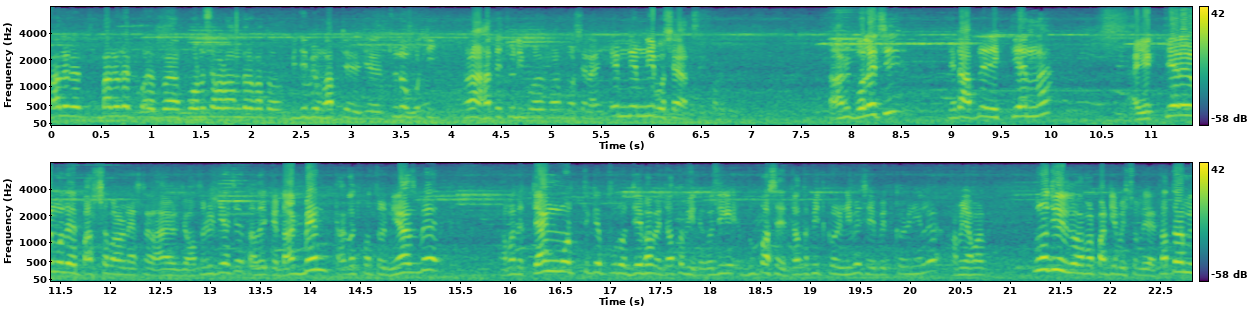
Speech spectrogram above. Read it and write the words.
বালুরঘাট বালুরঘাট পৌরসভার অন্তর্গত বিজেপি ভাবছে যে চুনোপুটি ওনার হাতে চুরি বসে নাই, এমনি এমনি বসে আছে। আমি বলেছি, যেটা আপনার এখতিয়ার না এখতিয়ারের মধ্যে পাঁচশো বারো ন্যাশনাল হাইওয়ে যে অথরিটি আছে, তাদেরকে ডাকবেন, কাগজপত্র নিয়ে আসবে আমাদের ট্যাঙ্ক মোড় থেকে পুরো যেভাবে যত ফিট ওদিকে দুপাশে যত ফিট করে নিবে সেই ফিট করে নিলে আমি আমার পুরো যদি আমার পার্টি অফিস চলে যায় তাতেও আমি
